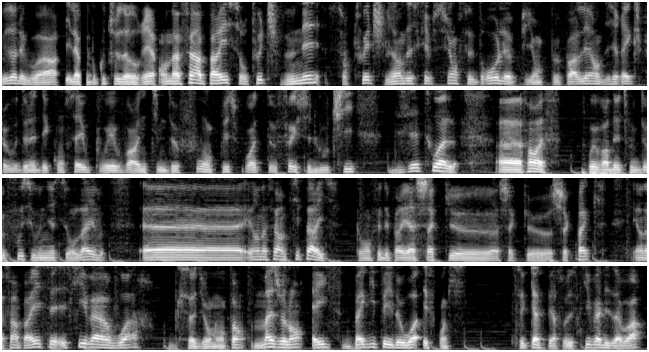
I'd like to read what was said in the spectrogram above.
vous allez voir, il a beaucoup de choses à ouvrir. On a fait un pari sur Twitch. Venez sur Twitch, lien en description, c'est drôle. Puis on peut parler en direct, je peux vous donner des conseils. Vous pouvez voir une team de fous. En plus, what the fuck, j'ai Lucci 10 étoiles. Euh, Enfin bref, vous pouvez voir des trucs de fous si vous venez sur live. Euh, et on a fait un petit pari. Comme on fait des paris à chaque, à chaque, euh, chaque pack. Et on a fait un pari, c'est est-ce qu'il va avoir, vu que ça dure longtemps, Magellan, Ace, Baggy Pays de Wa et Frankie. Ces 4 personnes, est-ce qu'il va les avoir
